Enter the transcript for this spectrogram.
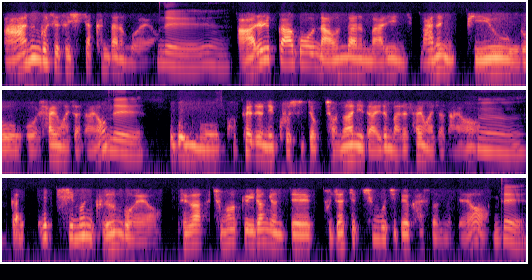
아는 것에서 시작한다는 거예요. 네. 알을 까고 나온다는 말이 많은 비유로 어, 사용하잖아요. 네. 혹은 뭐 코페르니쿠스적 전환이다 이런 말을 사용하잖아요. 음. 그러니까 깨침은 그런 거예요. 제가 중학교 1학년 때 부잣집 친구 집에 갔었는데요. 네.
